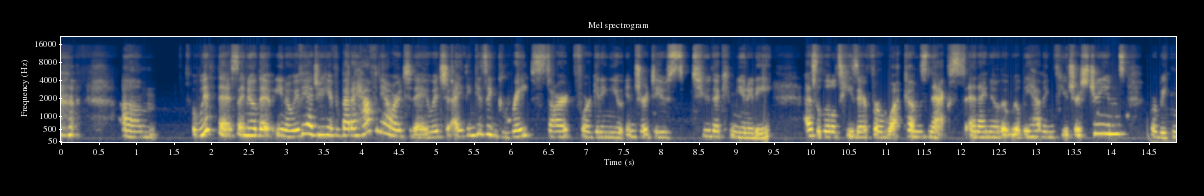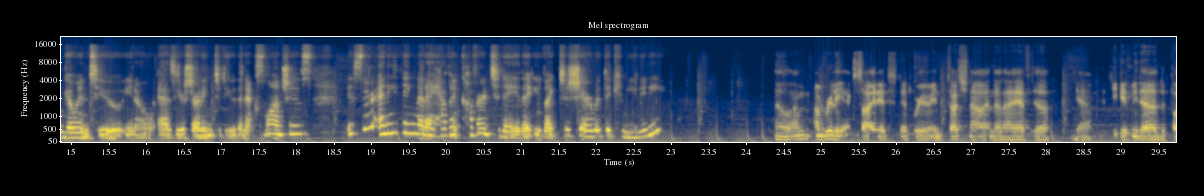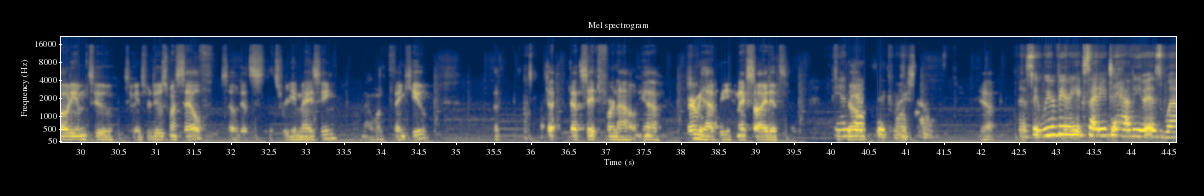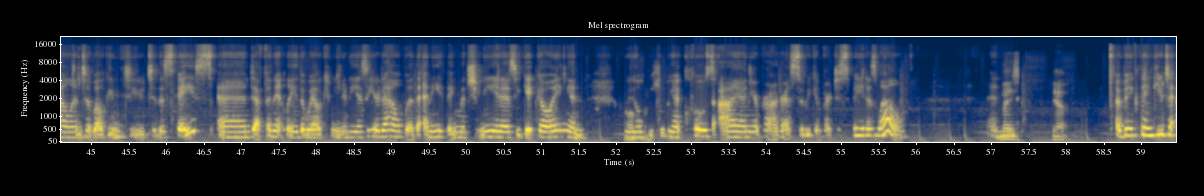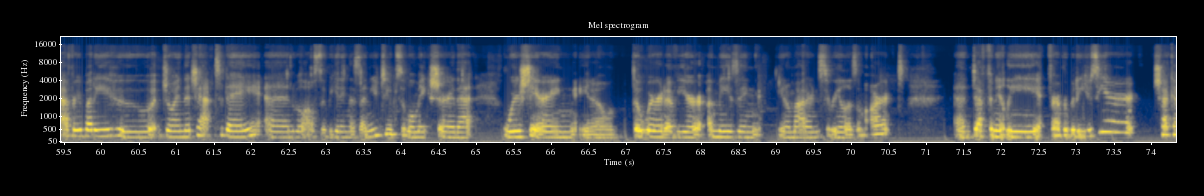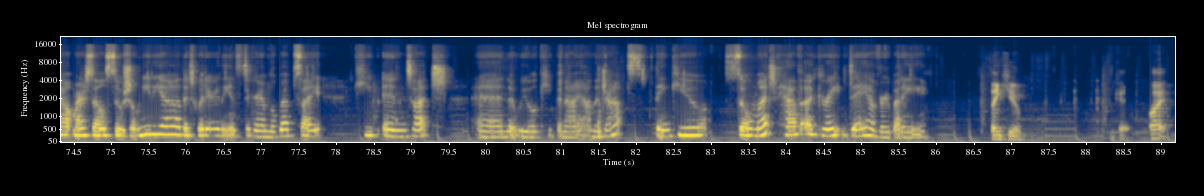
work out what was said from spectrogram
um, with this, I know that you know we've had you here for about a half an hour today, which I think is a great start for getting you introduced to the community as a little teaser for what comes next. And I know that we'll be having future streams where we can go into, you know, as you're starting to do the next launches. Is there anything that I haven't covered today that you'd like to share with the community? No, I'm I'm really excited that we're in touch now and that I have the yeah you give me the, the podium to to introduce myself. So that's that's really amazing. And I want to thank you. That, that's it for now. Yeah, very happy and excited. Fantastic, so, Marcel. Yeah. Uh, so we're very excited to have you as well and to welcome you to the space. And definitely the whale community is here to help with anything that you need as you get going. And we will be keeping a close eye on your progress so we can participate as well. And Amazing. Yeah a big thank you to everybody who joined the chat today and we'll also be getting this on youtube so we'll make sure that we're sharing you know the word of your amazing you know modern surrealism art. And definitely for everybody who's here check out marcel's social media the twitter the instagram the website. Keep in touch and we will keep an eye on the drops. Thank you so much. Have a great day everybody. Thank you. Okay, bye.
